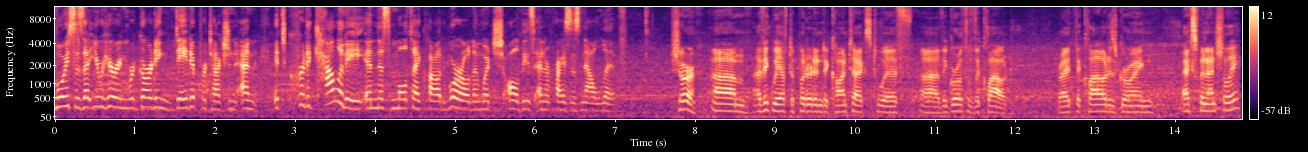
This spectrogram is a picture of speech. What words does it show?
voices that you're hearing regarding data protection and its criticality in this multi-cloud world in which all these enterprises now live? Sure, um, I think we have to put it into context with uh, the growth of the cloud, right? The cloud is growing exponentially,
